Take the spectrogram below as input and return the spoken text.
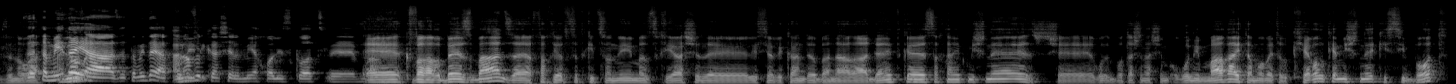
זה נורא. זה תמיד לא- היה, זה תמיד היה לא פוליטיקה של מי יכול לזכות ומה. אה, כבר הרבה זמן זה הפך להיות קצת קיצוני עם הזכייה של אה, ליסיה ויקנדר בנערה הדנית כשחקנית משנה, שבאותה שנה שרוני מרה הייתה מועמדת על קרול כמשנה כסיבות,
